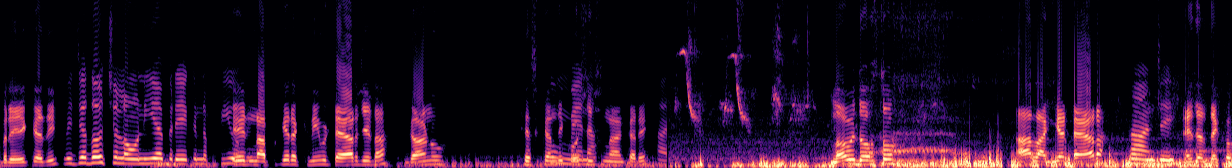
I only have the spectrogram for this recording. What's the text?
ਬ੍ਰੇਕ ਹੈ ਇਹਦੀ। ਵੀ ਜਦੋਂ ਚਲਾਉਣੀ ਹੈ ਬ੍ਰੇਕ ਨੱਪੀ ਇਹ ਹੋਵੇ। ਨੱਪ ਕੇ ਰੱਖਣੀ ਵੀ ਟਾਇਰ ਜਿਹੜਾ ਗਾਂ ਨੂੰ ਖਿਸਕਣ ਦੀ। ਕੋਸ਼ਿਸ਼ ਨਾ ਕਰੇ। ਹਾਂਜੀ। ਲਓ ਵੀ ਦੋਸਤੋ ਆ ਲੱਗ ਗਿਆ ਟਾਇਰ। ਹਾਂਜੀ। ਇਧਰ ਦੇਖੋ।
